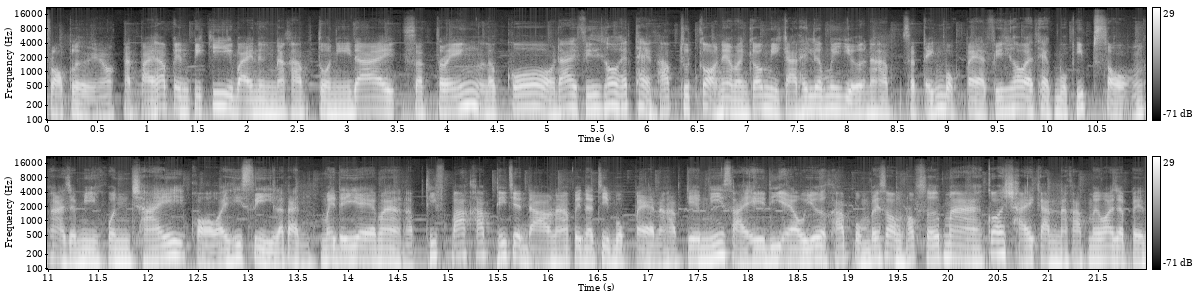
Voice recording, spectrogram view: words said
ฟล็อกเลยเนาะถัดไปครับเป็นปิกกี้ใบหนึ่งนะครับ ตัวนี้ได้สเตร n งแล้วก็ได้ฟิสิกอลแอ t แทกครับ ชุดก่อนเนี่ยมันก็มีการให้เลือกไม่เยอะนะครับสเต n งบวก8ฟิสิกอลแอ t แทกบวก22 อาจจะมีคนใช้ขอไว้ที่ 4 แล้วกัน ไม่ได้แย่มากครับทิฟบัคครับที่7ดาวนะเป็นอาจีบวก8นะครับเกมนี้สาย ADL เยอะครับผมไปส่องท็อปเซิร์ฟมาก็ใช้กันนะครับไม่ว่าจะเป็น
